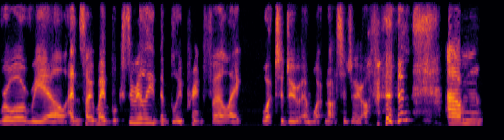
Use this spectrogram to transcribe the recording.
raw real. And so my books are really the blueprint for like what to do and what not to do often. Um,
